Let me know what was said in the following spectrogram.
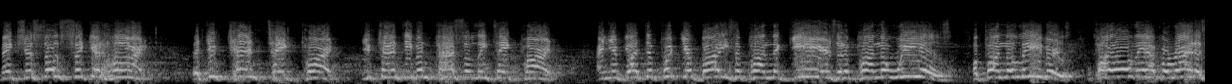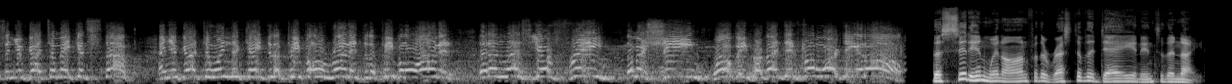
makes you so sick at heart that you can't take part. You can't even passively take part. And you've got to put your bodies upon the gears and upon the wheels, upon the levers, upon all the apparatus, and you've got to make it stop. And you've got to indicate to the people who run it, to the people who own it, that unless you're free, the machine will be prevented from working at all. The sit in went on for the rest of the day and into the night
